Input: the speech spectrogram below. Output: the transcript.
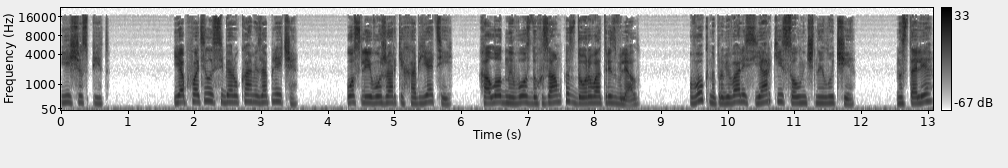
Еще спит. Я обхватила себя руками за плечи. После его жарких объятий холодный воздух замка здорово отрезвлял. В окна пробивались яркие солнечные лучи. На столе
